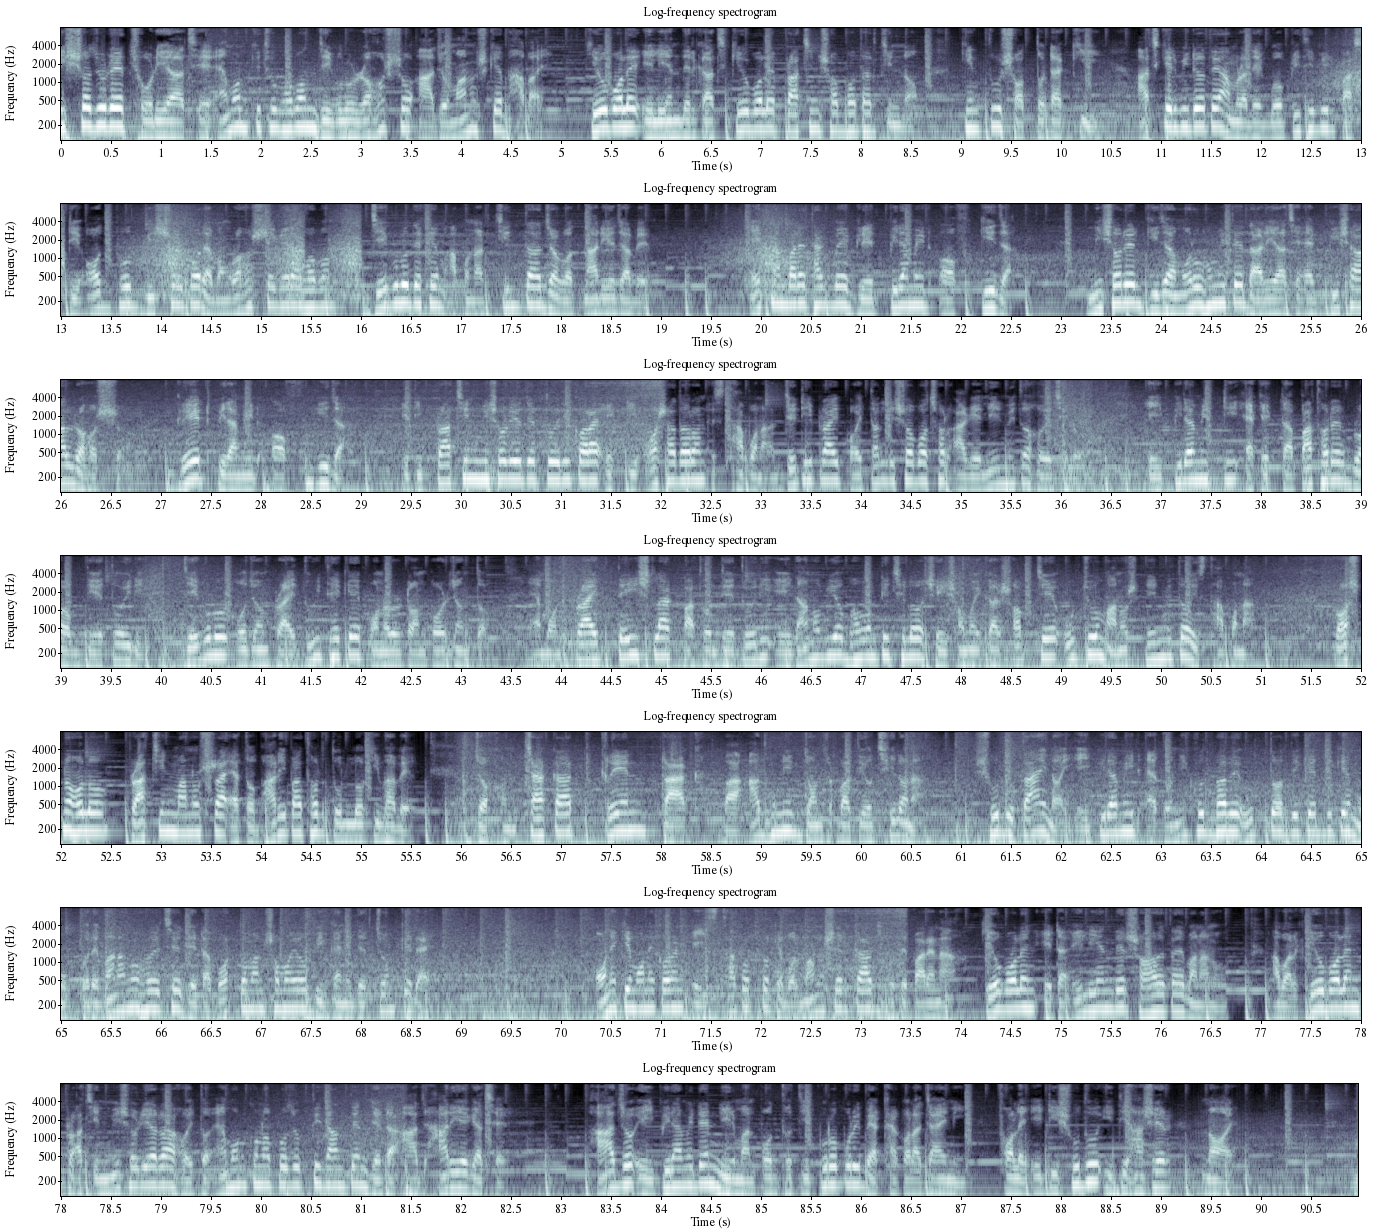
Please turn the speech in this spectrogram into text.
বিশ্বজুড়ে ছড়িয়ে আছে এমন কিছু ভবন যেগুলোর রহস্য আজও মানুষকে ভাবায়। কেউ বলে এলিয়েনদের কাজ, কেউ বলে প্রাচীন সভ্যতার চিহ্ন। কিন্তু সত্যটা কি? আজকের ভিডিওতে আমরা দেখব পৃথিবীর পাঁচটি অদ্ভুত, বিস্ময়কর এবং রহস্যে ঘেরা ভবন, যেগুলো দেখে আপনার চিন্তা জগৎ নাড়িয়ে যাবে। এক নম্বরে থাকবে গ্রেট পিরামিড অফ গিজা। মিশরের গিজা মরুভূমিতে দাঁড়িয়ে আছে এক বিশাল রহস্য, গ্রেট পিরামিড অফ গিজা। এটি প্রাচীন মিশরীয়দের তৈরি করা একটি অসাধারণ স্থাপনা, যেটি প্রায় পঁয়তাল্লিশশো বছর আগে নির্মিত হয়েছিল। এই পিরামিডটি এক একটা পাথরের ব্লক দিয়ে তৈরি, যেগুলোর ওজন প্রায় দুই থেকে পনেরো টন পর্যন্ত। এমন প্রায় তেইশ লাখ পাথর দিয়ে তৈরি এই দানবীয় ভবনটি ছিল সেই সময়কার সবচেয়ে উঁচু মানুষ নির্মিত স্থাপনা। প্রশ্ন হলো, প্রাচীন মানুষরা এত ভারী পাথর তুলল কীভাবে? যখন চাকা ক্রেন, ট্রাক বা আধুনিক যন্ত্রপাতিও ছিল না। শুধু তাই নয়, এই পিরামিড এত নিখুঁতভাবে উত্তর দিকের দিকে মুখ করে বানানো হয়েছে যেটা বর্তমান সময়েও বিজ্ঞানীদের চমকে দেয়। অনেকে মনে করেন এই স্থাপত্য কেবল মানুষের কাজ হতে পারে না। কেউ বলেন এটা এলিয়েনদের সহায়তায় বানানো। আবার কেউ বলেন প্রাচীন মিশরীয়রা হয়তো এমন কোনো প্রযুক্তি জানতেন যেটা আজ হারিয়ে গেছে। আজও এই পিরামিডের নির্মাণ পদ্ধতি পুরোপুরি ব্যাখ্যা করা যায়নি। ফলে এটি শুধু ইতিহাসের নয়,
